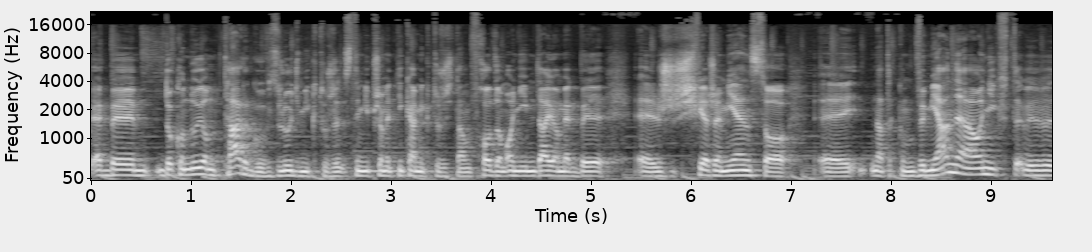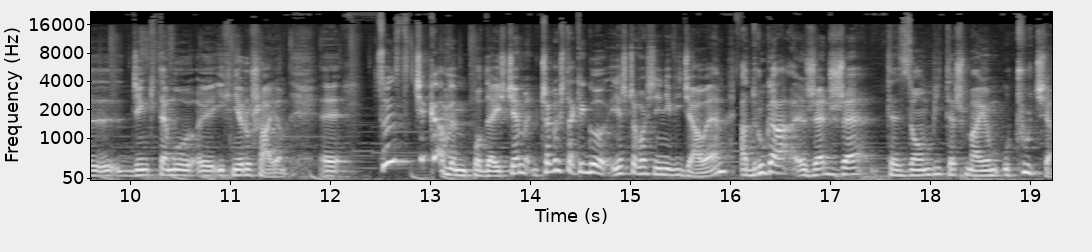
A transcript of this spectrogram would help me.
jakby dokonują targów z ludźmi, którzy, z tymi przemytnikami, którzy tam wchodzą, oni im dają jakby świeże mięso na taką wymianę, a oni dzięki temu ich nie ruszają. Co jest ciekawym podejściem, czegoś takiego jeszcze właśnie nie widziałem. A druga rzecz, że te zombie też mają uczucia.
